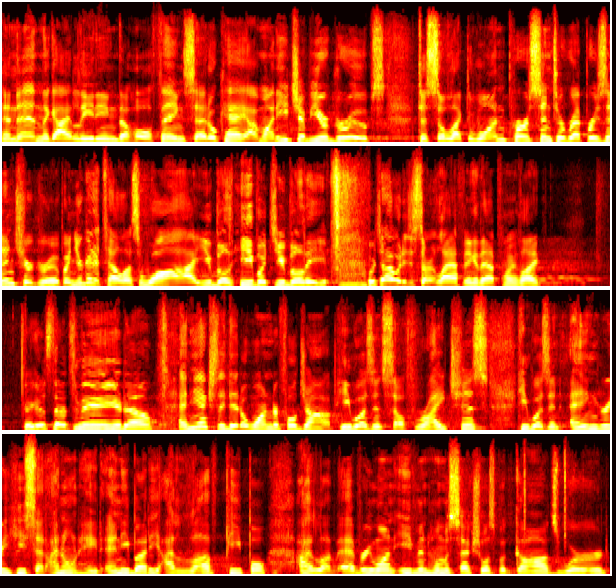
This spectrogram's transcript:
And then the guy leading the whole thing said, Okay, I want each of your groups to select one person to represent your group, and you're going to tell us why you believe what you believe. Which I would have just started laughing at that point, like, I guess that's me, you know? And he actually did a wonderful job. He wasn't self righteous. He wasn't angry. He said, I don't hate anybody. I love people. I love everyone, even homosexuals, but God's word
